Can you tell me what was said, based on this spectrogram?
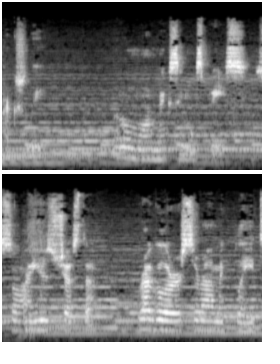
actually a little more mixing space so I use just a regular ceramic plate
